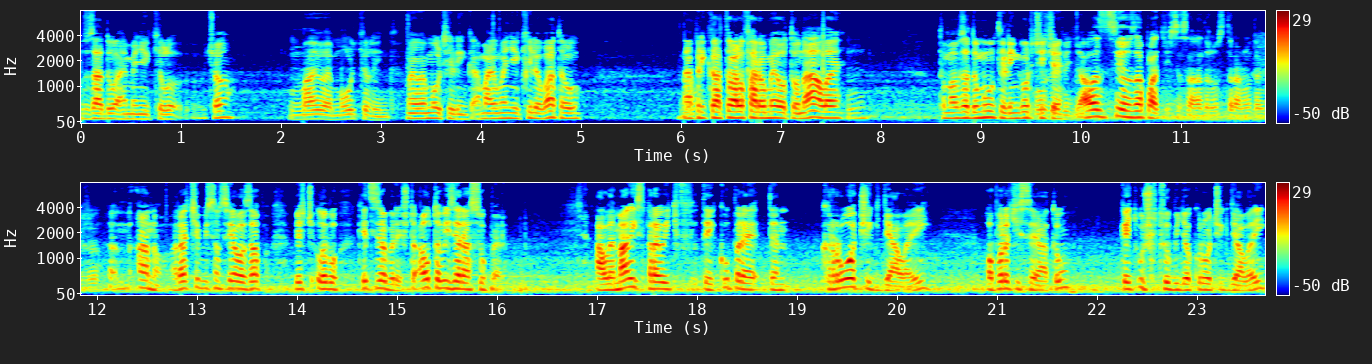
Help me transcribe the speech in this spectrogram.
vzadu aj menej kilo... Čo? Majú aj multilink. Majú aj multilink a majú menej kilowatov. No. Napríklad to Alfa Romeo Tonale, Hm. to má vzadu multilink Môže určite. byť. Ale si ho zaplatíš sa na druhú stranu, takže... Áno, radšej by som si ale zap... Vieš, lebo keď si zoberieš, to auto vyzerá super. Ale mali spraviť v tej Cupre ten krôčik ďalej oproti Seatu, keď už chcú byť o krôčik ďalej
